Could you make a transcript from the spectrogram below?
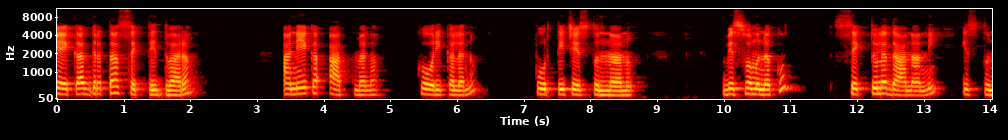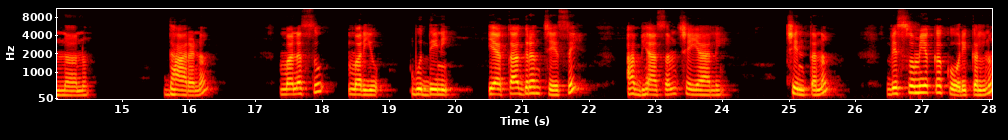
ఏకాగ్రత శక్తి ద్వారా అనేక ఆత్మల కోరికలను పూర్తి చేస్తున్నాను. విశ్వమునకు శక్తుల దానాన్ని ఇస్తున్నాను. ధారణ మనస్సు మరియు బుద్ధిని ఏకాగ్రం చేసే అభ్యాసం చేయాలి. చింతన విశ్వం యొక్క కోరికలను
